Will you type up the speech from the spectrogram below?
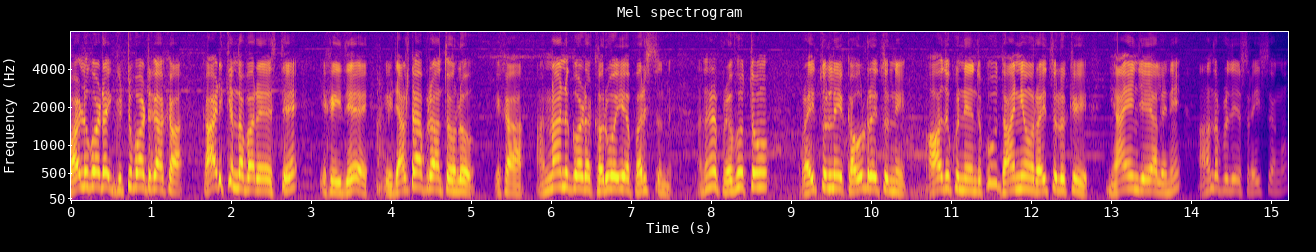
వాళ్ళు కూడా గిట్టుబాటు కాక కాడి కింద బరేస్తే ఇక ఇదే ఈ డెల్టా ప్రాంతంలో ఇక అన్నానికి కూడా కరువు అయ్యే పరిస్థితి ఉంది అందుకని ప్రభుత్వం రైతుల్ని కౌలు రైతుల్ని ఆదుకునేందుకు ధాన్యం రైతులకి న్యాయం చేయాలని ఆంధ్రప్రదేశ్ రైతు సంఘం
